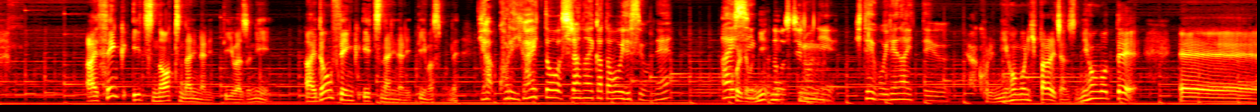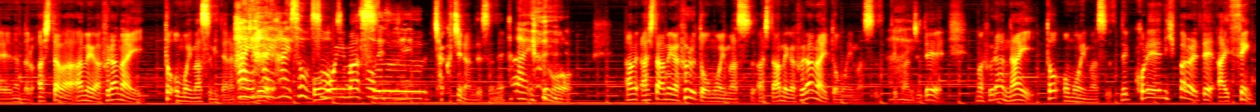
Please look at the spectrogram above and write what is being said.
I think it's not 何々って言わずに、I don't think it's 何々って言いますもんね。いや、これ意外と知らない方多いですよね。I think の後ろに否定語入れないっていう。いや、これ日本語に引っ張られちゃうんです。日本語って、えー、なんだろう、明日は雨が降らないと思いますみたいなはい感じで。思います。着地なんですよね。はい。でも、雨明日雨が降ると思います。明日雨が降らないと思います。っていう感じで、まあ、降らないと思います。で、これに引っ張られて、I think。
